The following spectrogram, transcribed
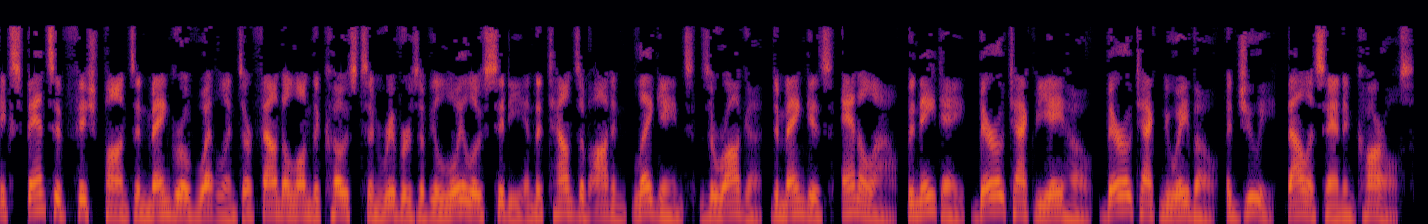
Expansive fish ponds and mangrove wetlands are found along the coasts and rivers of Iloilo City and the towns of Aten, Leganes, Zarraga, Dumangas, Anilao, Banate, Barotac Viejo, Barotac Nuevo, Ajuy, Balasan and Carles.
